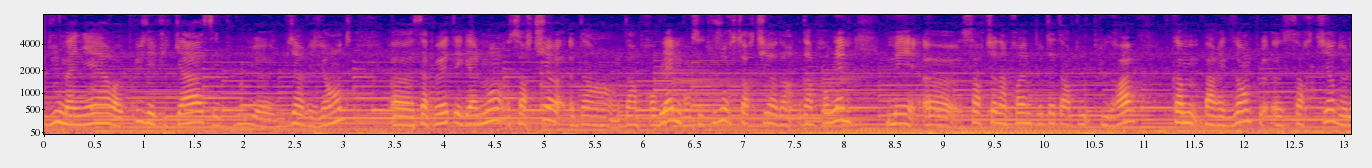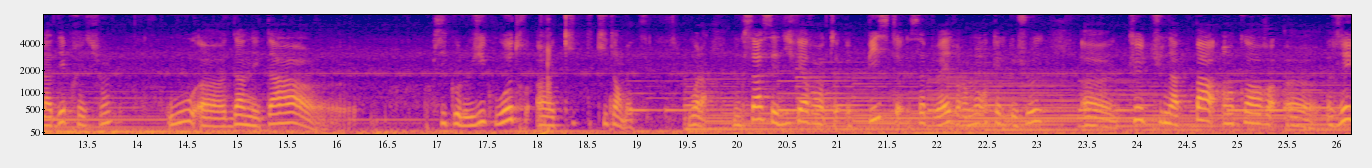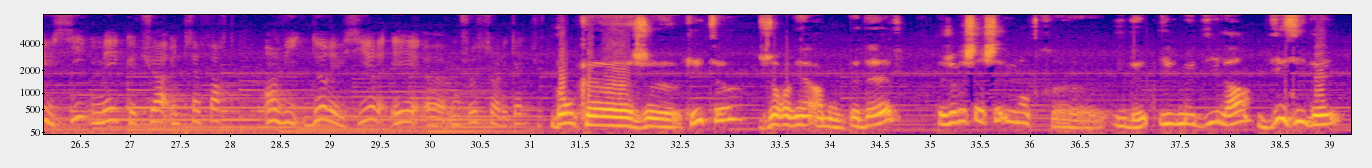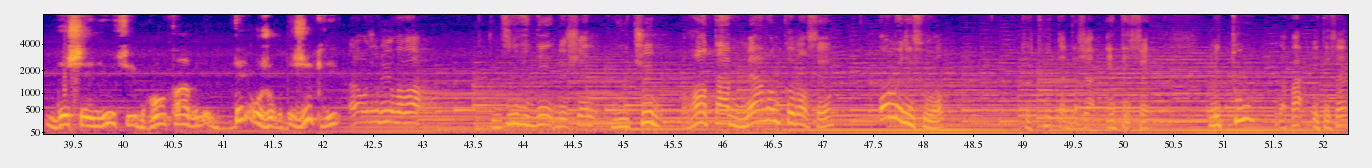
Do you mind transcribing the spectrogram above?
d'une manière plus efficace et plus euh, bienveillante. Euh, ça peut être également sortir d'un problème, bon c'est toujours sortir d'un problème, mais euh, sortir d'un problème peut-être un peu plus grave, comme par exemple sortir de la dépression ou d'un état psychologique ou autre qui, qui t'embête. Voilà, donc ça c'est différentes pistes, ça peut être vraiment quelque chose que tu n'as pas encore réussi, mais que tu as une très forte envie de réussir et euh, une chose sur laquelle tu... Donc euh, je quitte, je reviens à mon PDF et je vais chercher une autre euh, idée. Il me dit là 10 idées de chaîne YouTube rentables dès aujourd'hui. Je clique. Alors aujourd'hui on va voir 10 idées de chaîne YouTube rentables. Mais avant de commencer, on me dit souvent que tout a déjà été fait. Mais tout n'a pas été fait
